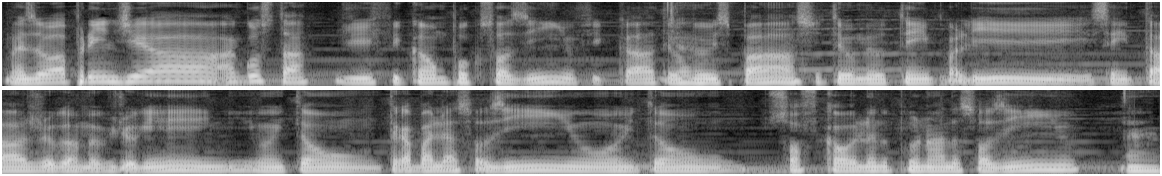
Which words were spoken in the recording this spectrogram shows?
Mas eu aprendi a, a gostar de ficar um pouco sozinho, ficar, ter É. o meu espaço, ter o meu tempo ali, sentar, jogar meu videogame, ou então trabalhar sozinho, ou então só ficar olhando pro nada sozinho. É.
